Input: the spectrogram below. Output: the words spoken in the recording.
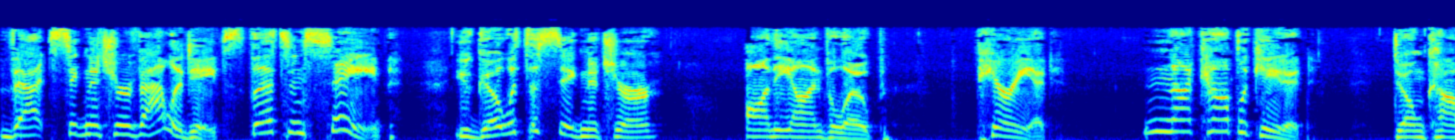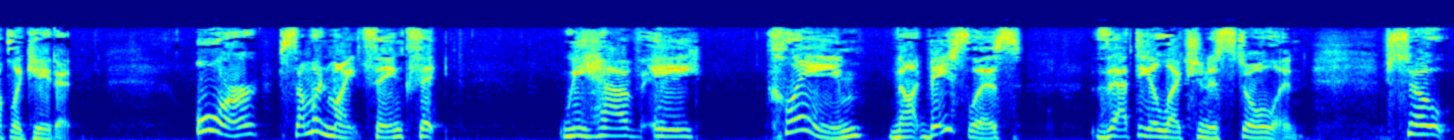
that signature validates. That's insane. You go with the signature on the envelope, period. Not complicated. Don't complicate it. Or someone might think that we have a claim, not baseless, that the election is stolen. So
